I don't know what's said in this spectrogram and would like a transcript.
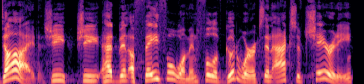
died. She, she had been a faithful woman, full of good works and acts of charity.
